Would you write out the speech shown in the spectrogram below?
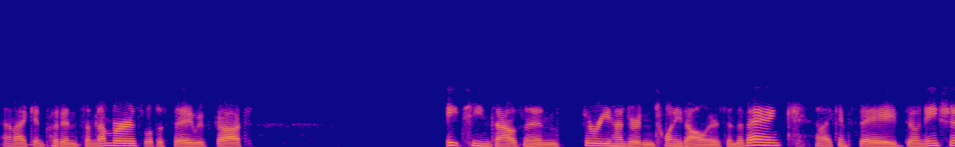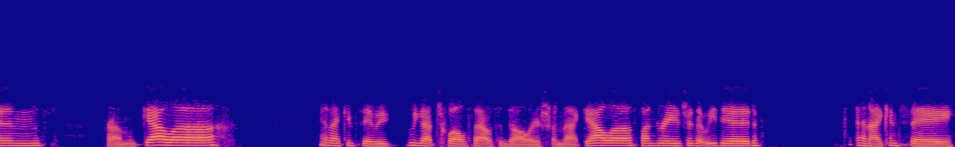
and I can put in some numbers. We'll just say we've got $18,320 in the bank. And I can say donations from Gala. And I can say we, we got $12,000 from that Gala fundraiser that we did. And I can say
